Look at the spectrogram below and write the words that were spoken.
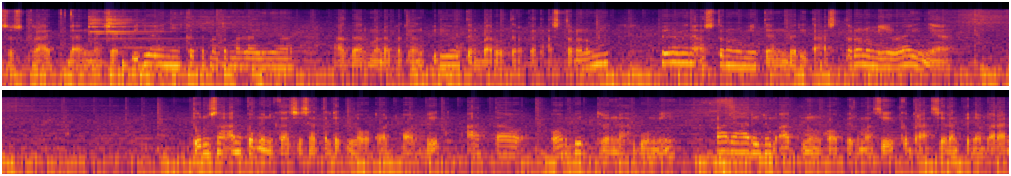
subscribe dan share video ini ke teman-teman lainnya agar mendapatkan video terbaru terkait astronomi, fenomena astronomi, dan berita astronomi lainnya. Perusahaan komunikasi satelit low Earth orbit atau orbit rendah bumi pada hari Jumat mengkonfirmasi keberhasilan penyebaran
